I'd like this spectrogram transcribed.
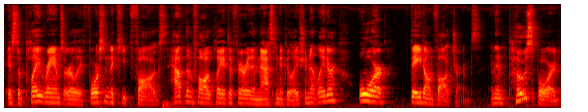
is to play Rams early, force them to keep fogs, have them fog play it to fairy, then mass manipulation it later, or fade on fog turns. And then post board,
